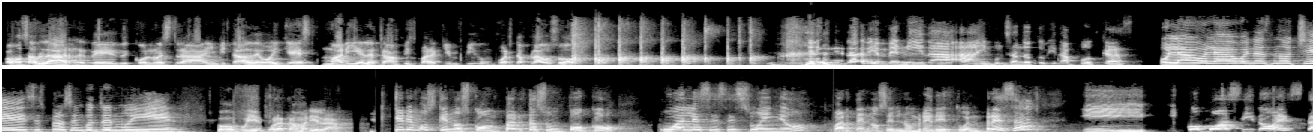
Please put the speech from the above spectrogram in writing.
vamos a hablar de, con nuestra invitada de hoy, que es Mariela Campis, para quien pido un fuerte aplauso. Mariela, bienvenida a Impulsando tu Vida podcast. Hola, hola, buenas noches. Espero se encuentren muy bien. Todo muy bien por acá, Mariela. Queremos que nos compartas un poco cuál es ese sueño. Pártenos el nombre de tu empresa y, cómo ha sido esta,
